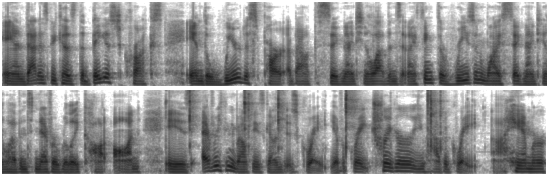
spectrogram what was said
And that is because the biggest crux and the weirdest part about the SIG 1911s, and I think the reason why SIG 1911s never really caught on is everything about these guns is great. You have a great trigger, you have a great uh, hammer,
